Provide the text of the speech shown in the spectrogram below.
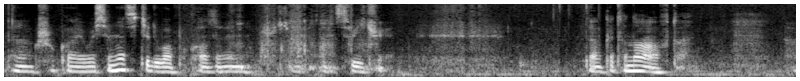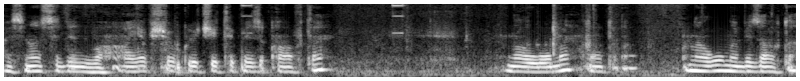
Так, шукаю. 18,2 показує. ну, Відсвічує. Так, це на авто. 18,2. А якщо включити без авто, на оми, от, Наоми без авто,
